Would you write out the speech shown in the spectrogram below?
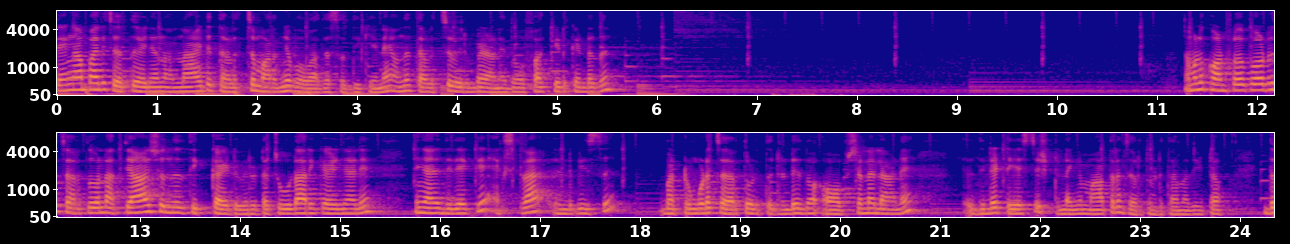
തേങ്ങാപ്പാൽ ചേർത്ത് കഴിഞ്ഞാൽ നന്നായിട്ട് തിളച്ച് മറിഞ്ഞു പോവാതെ ശ്രദ്ധിക്കണേ. ഒന്ന് തിളച്ച് വരുമ്പോഴാണ് ഇത് ഓഫാക്കി എടുക്കേണ്ടത്. നമ്മൾ കോൺഫ്ലവർ പൗഡർ ചേർത്തുകൊണ്ട് അത്യാവശ്യം ഒന്ന് തിക്കായിട്ട് വരും കേട്ടോ ചൂടാറി കഴിഞ്ഞാൽ ഞാനിതിലേക്ക് എക്സ്ട്രാ രണ്ട് പീസ് ബട്ടറും കൂടെ ചേർത്ത് കൊടുത്തിട്ടുണ്ട്. ഇത് ഓപ്ഷണലാണ് ഇതിന്റെ ടേസ്റ്റ് ഇഷ്ടമുണ്ടെങ്കിൽ മാത്രം ചേർത്ത് കൊടുത്താൽ മതി കേട്ടോ ഇത്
